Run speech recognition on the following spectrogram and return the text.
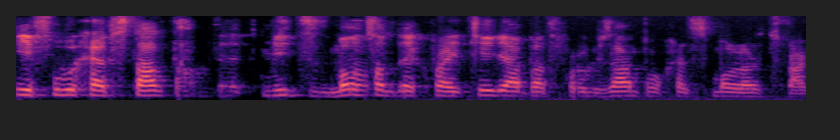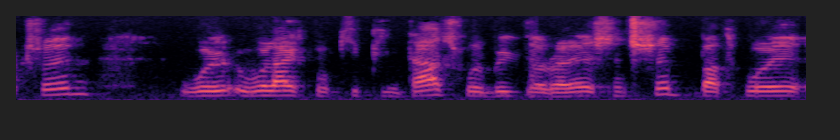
If we have startup that meets most of the criteria, but for example has smaller traction, we, we like to keep in touch, we build the relationship, but we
